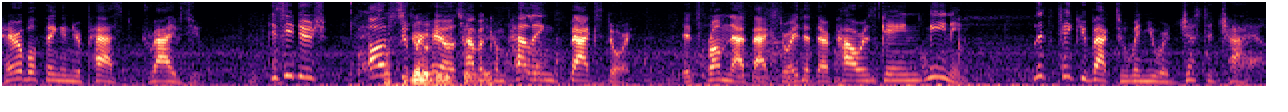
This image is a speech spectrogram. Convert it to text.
terrible thing in your past drives you. You see, douche, oh, all gonna do superheroes have a me? compelling backstory. It's from that backstory that their powers gain meaning. Let's take you back to when you were just a child.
